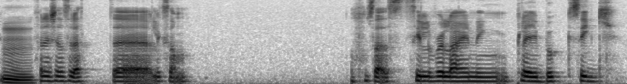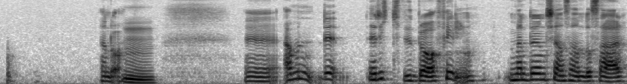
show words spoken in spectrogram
Mm. För den känns rätt eh, liksom så här silver lining playbook-sig ändå. Mm. Eh, ja, men det är en riktigt bra film. Men den känns ändå så här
